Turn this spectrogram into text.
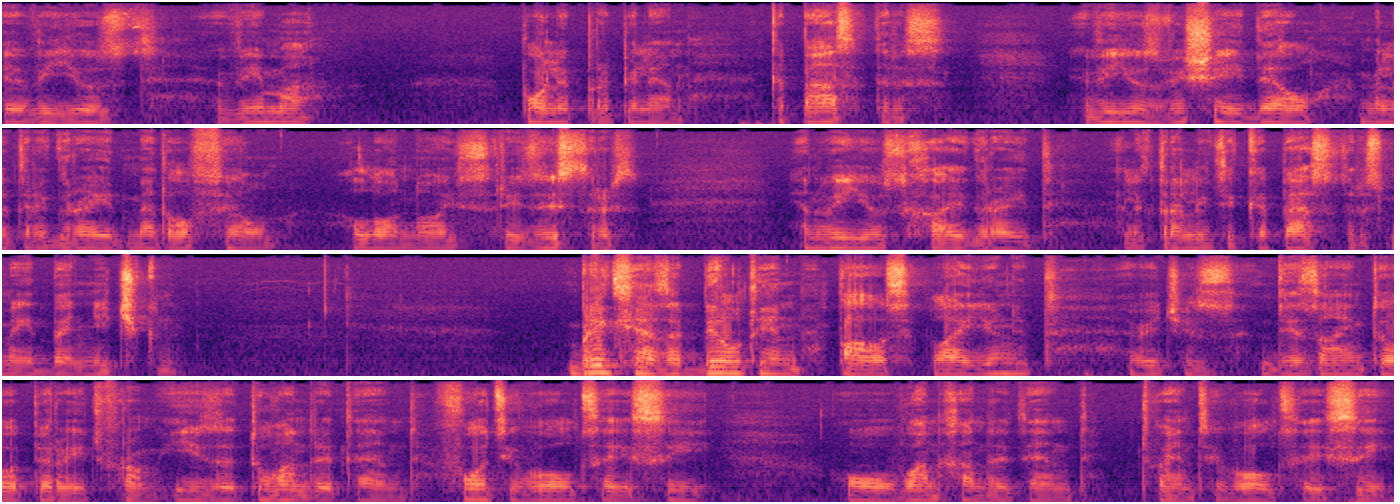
Uh, we used WIMA polypropylene capacitors. We use Vishay Dale military grade metal film low noise resistors and we use high grade electrolytic capacitors made by Nichicon. Brig has a built-in power supply unit which is designed to operate from either 240 volts AC or 120 volts AC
